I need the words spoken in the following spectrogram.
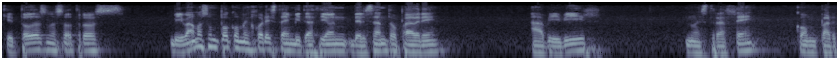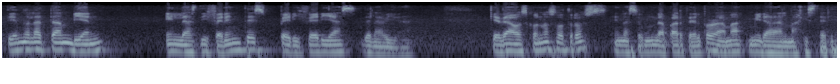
que todos nosotros vivamos un poco mejor esta invitación del Santo Padre a vivir nuestra fe compartiéndola también en las diferentes periferias de la vida. Quedaos con nosotros en la segunda parte del programa Mirada al Magisterio.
